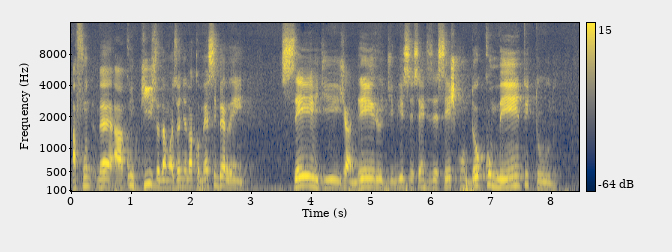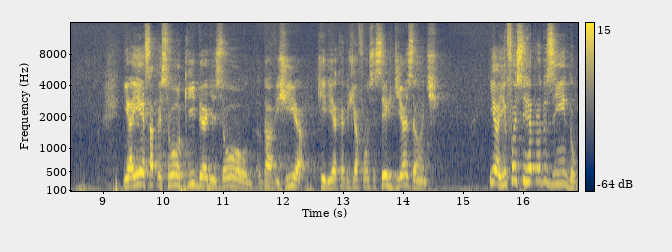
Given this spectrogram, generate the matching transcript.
a, fun- né, a conquista da Amazônia, ela começa em Belém. 6 de janeiro de 1616, com documento e tudo. E aí essa pessoa que idealizou da vigia, queria que a vigia fosse seis dias antes. E aí foi se reproduzindo.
